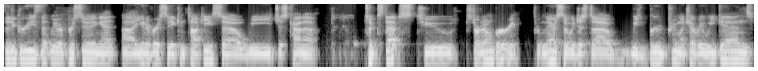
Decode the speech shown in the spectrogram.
the degrees that we were pursuing at uh, University of Kentucky. So we just kind of took steps to start our own brewery from there. So we just uh, we brewed pretty much every weekend,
